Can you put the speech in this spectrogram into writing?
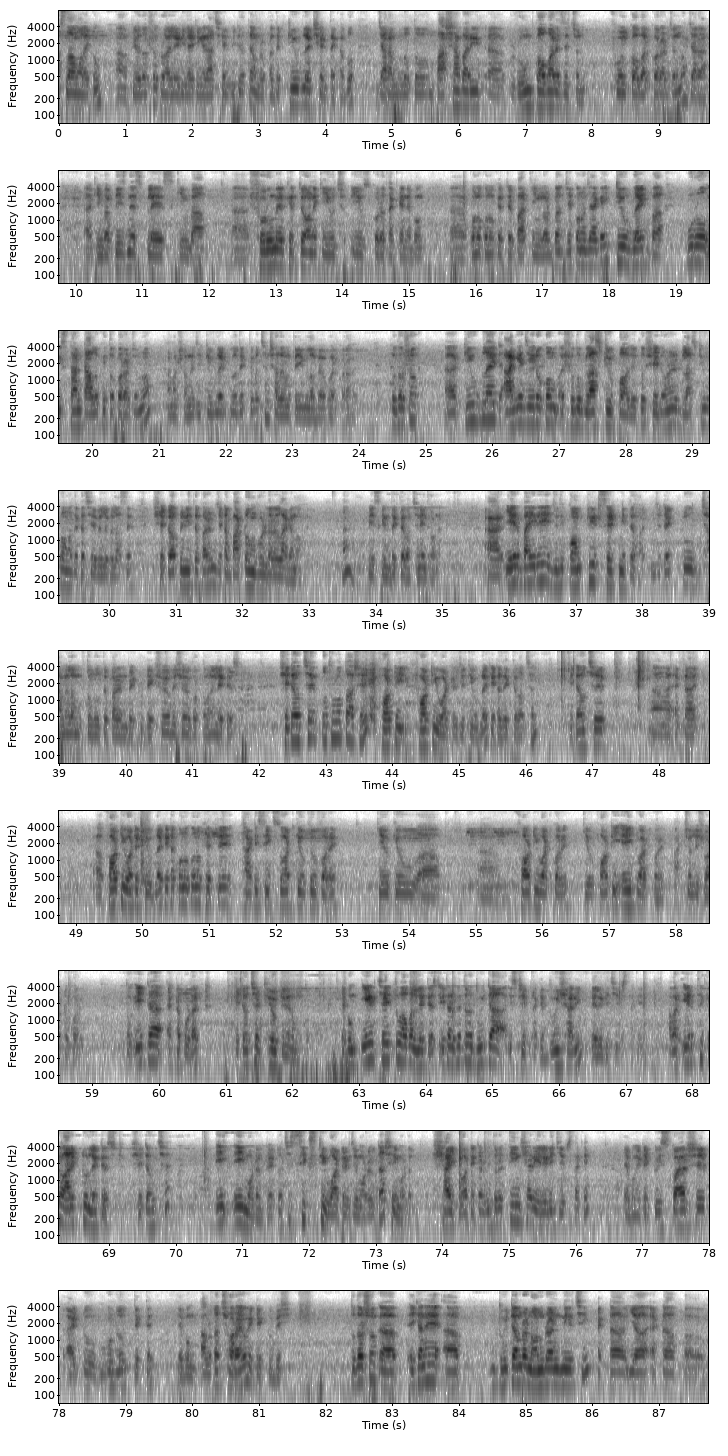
আসসালামু আলাইকুম। প্রিয় দর্শক রয়্যাল এডি লাইটিং এর আজকের ভিডিওতে আমরা আপনাদের টিউবলাইট শেড দেখাবো, যারা মূলত বাসা বাড়ির রুম কভারেজের জন্য ফুল কভার করার জন্য, যারা কিংবা বিজনেস প্লেস কিংবা শোরুমের ক্ষেত্রে অনেক ইউজ ইউজ করে থাকেন এবং কোনো কোনো ক্ষেত্রে পার্কিং লট বা যে কোনো জায়গায় টিউবলাইট বা পুরো স্থানটা আলোকিত করার জন্য আমার সামনে যে টিউবলাইটগুলো দেখতে পাচ্ছেন, সাধারণত এইগুলো ব্যবহার করা হয়। তো দর্শক টিউবলাইট আগে যেরকম শুধু গ্লাস টিউব পাওয়া যেত, সেই ধরনের গ্লাস টিউব আমাদের কাছে অ্যাভেলেবেল আছে। সেটাও আপনি নিতে পারেন, যেটা বাটম হোল্ডারে লাগানো হয়। হ্যাঁ আপনি স্ক্রিন দেখতে পাচ্ছেন এই ধরনের। আর এর বাইরে যদি কমপ্লিট সেট নিতে হয়, যেটা একটু ঝামেলা মুক্ত বলতে পারেন বা একটু টেকসইও বেশি হয় বর্তমানে লেটেস্ট সেটা হচ্ছে প্রথমত আসে ফর্টি ফর্টি ওয়াটের যে টিউবলাইট এটা দেখতে পাচ্ছেন। এটা হচ্ছে একটা ফর্টি ওয়াটের টিউবলাইট এটা কোনো কোনো ক্ষেত্রে থার্টি সিক্স ওয়াট কেউ কেউ করে। কেউ কেউ ফর্টি ওয়াট করে, কেউ ফর্টি এইট ওয়াট করে, আটচল্লিশ ওয়াটও করে। তো এইটা একটা প্রোডাক্ট এটা হচ্ছে ঢেউ ঢেউটিনের মতো। এবং এর চাইতেও আবার লেটেস্ট এটার ভেতরে দুইটা স্ট্রিপ থাকে, দুই সারি এলইডি চিপস থাকে। আবার এর থেকেও আরেকটু লেটেস্ট সেটা হচ্ছে এই এই মডেলটা এটা হচ্ছে সিক্সটি ওয়াটের যে মডেলটা সেই মডেল ষাট ওয়াট এটার ভিতরে তিন সারি এলইডি চিপস থাকে। এবং এটা একটু স্কোয়ার শেপ আর একটু গুড লুক দেখতে। এবং আলোটা ছড়ায়ও এটা একটু বেশি। তো দর্শক এখানে দুইটা আমরা নন ব্র্যান্ড নিয়েছি, একটা ইয়া, একটা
